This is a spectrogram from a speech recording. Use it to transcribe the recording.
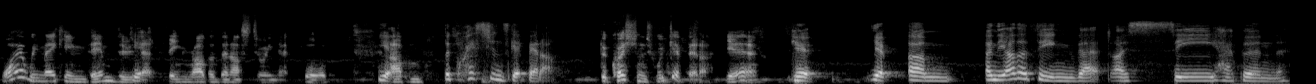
why are we making them do Yeah. that thing rather than us doing that for them? yeah. Um, the questions get better. the questions would get better. Yeah. Yeah, yep. Um, and the other thing that I see happen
